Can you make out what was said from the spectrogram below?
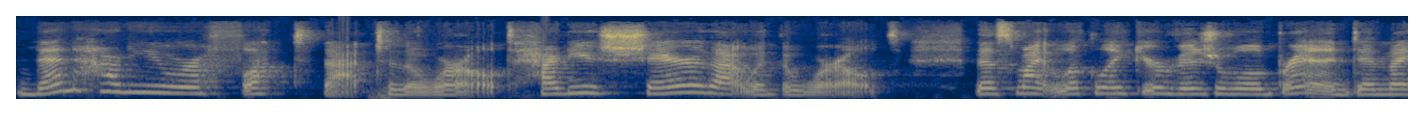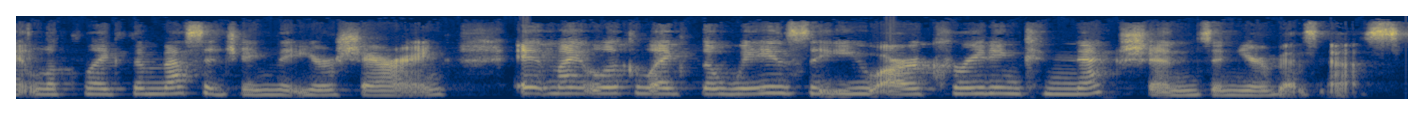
then how do you reflect that to the world? How do you share that with the world? This might look like your visual brand. It might look like the messaging that you're sharing. It might look like the ways that you are creating connections in your business.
